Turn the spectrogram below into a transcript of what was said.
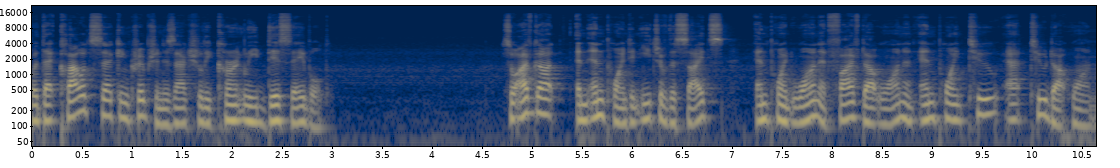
but that CloudSec encryption is actually currently disabled. So I've got an endpoint in each of the sites, endpoint 1 at 5.1 and endpoint 2 at 2.1.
